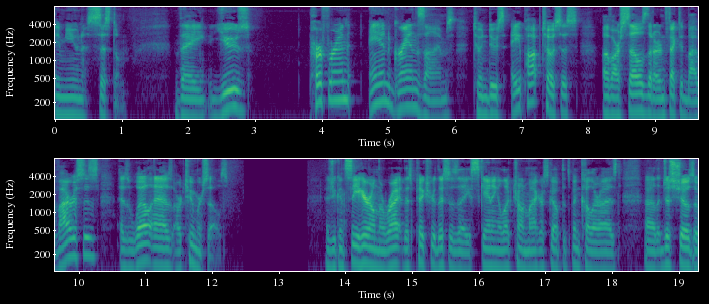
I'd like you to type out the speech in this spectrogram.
immune system. They use perforin and granzymes to induce apoptosis of our cells that are infected by viruses as well as our tumor cells. As you can see here on the right, this picture, this is a scanning electron microscope that's been colorized uh, that just shows a,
